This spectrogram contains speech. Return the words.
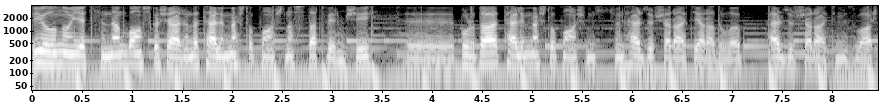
İyulun 17-sindən Bansko şəhərində təlim məşq toplanışına start vermişik. Burada təlim məşq toplanışımız üçün hər cür şərait yaradılıb, hər cür şəraitimiz var.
